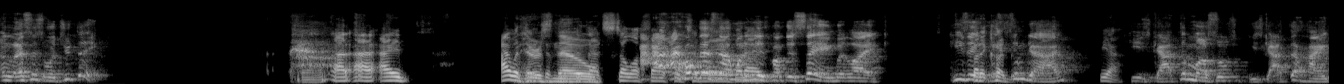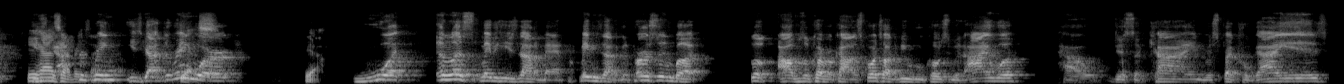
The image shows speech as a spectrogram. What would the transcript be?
Unless it's what you think. I, I, I, I would hate There's to think no- that that's still a I, factor. I hope that's today, not what but it I- is, but I'm just saying, but like he's a But it could handsome guy. Yeah. He's got the muscles, he's got the height, He he's has got everything. the ring, he's got the ring Yes. work. Yeah. What unless maybe he's not a bad, maybe he's not a good person, but look, I also cover college sports, talk to people who coach him in Iowa, how just a kind, respectful guy is.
